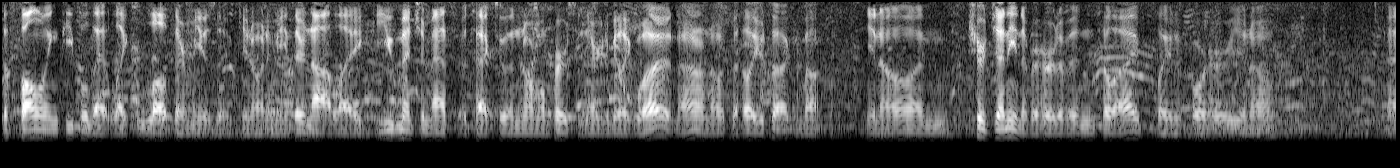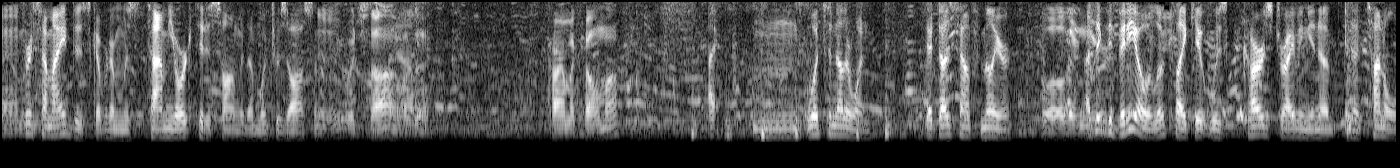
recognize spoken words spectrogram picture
the following people that like love their music. You know what I mean? They're not like you mention Massive Attack to a normal person, they're gonna be like, "What? I don't know what the hell you're talking about." You know, I'm sure Jenny never heard of it until I played it for her. You know, and First time I discovered him was Thom Yorke did a song with him, which was awesome. which song was it? Karmacoma. I, mm, what's another one? That does sound familiar. Well, they're I think the video looked like it was cars driving in a in a tunnel.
